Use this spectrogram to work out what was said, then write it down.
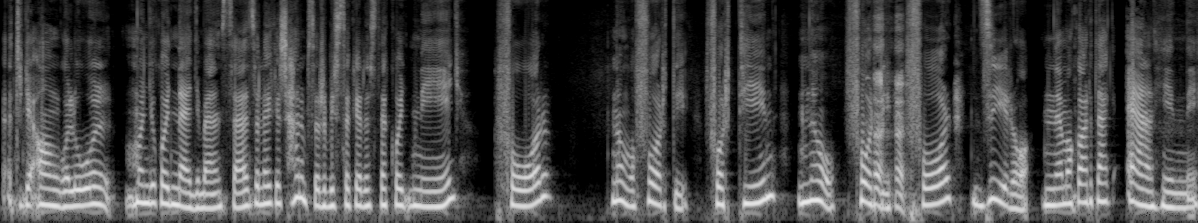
hát ugye angolul mondjuk, hogy 40 százalék, és háromszor visszakérdeztek, hogy négy, four, no, 40, 14, no, 44, zero. Nem akarták elhinni.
